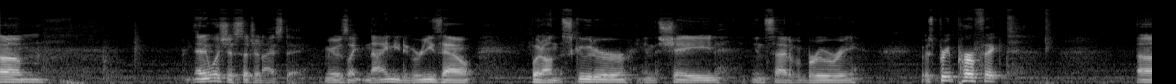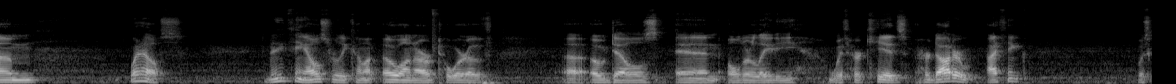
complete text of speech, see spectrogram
Um, and it was just such a nice day. I mean, it was like 90 degrees out, but on the scooter, in the shade, inside of a brewery. It was pretty perfect. Um, what else? Did anything else really come up? Oh, on our tour of uh, Odell's, an older lady with her kids. Her daughter, I think, was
